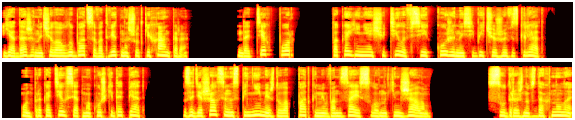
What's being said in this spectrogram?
Я даже начала улыбаться в ответ на шутки Хантера. До тех пор, пока я не ощутила всей кожи на себе чужой взгляд. Он прокатился от макушки до пят, задержался на спине между лопатками, вонзаясь словно кинжалом. Судорожно вздохнула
